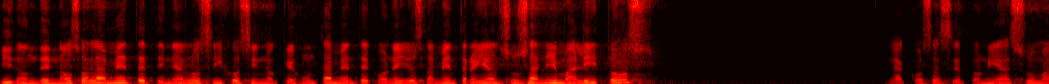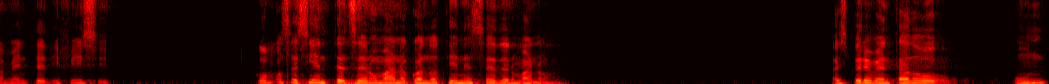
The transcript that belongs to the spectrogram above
y donde no solamente tenían los hijos, sino que juntamente con ellos también traían sus animalitos, la cosa se ponía sumamente difícil. ¿Cómo se siente el ser humano cuando tiene sed, hermano? ¿Ha experimentado un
